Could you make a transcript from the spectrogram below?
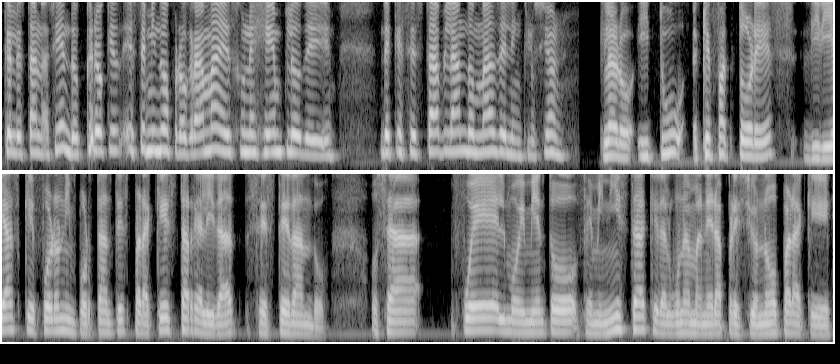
que lo están haciendo. Creo que este mismo programa es un ejemplo de, de que se está hablando más de la inclusión. Claro, ¿y tú qué factores dirías que fueron importantes para que esta realidad se esté dando? O sea, fue el movimiento feminista que de alguna manera presionó para que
